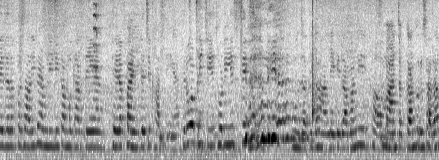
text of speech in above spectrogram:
ਫਿਰ ਜਦ ਆਪਾਂ ਸਾਰੀ ਫੈਮਿਲੀ ਲਈ ਕੰਮ ਕਰਦੇ ਆ ਫਿਰ ਆਪਾਂ ਇੰਟ 'ਚ ਖਾਂਦੇ ਆ। ਫਿਰ ਉਹ ਆਪਣੀ ਚੀਜ਼ ਥੋੜੀ ਲਿੱਸੀ ਹੋ ਜਾਂਦੀ ਆ। ਹੁਣ ਜਦ ਤੱਕ ਹਾਂ ਲੈ ਕੇ ਜਾਵਾਂਗੇ ਸਮਾਨ ਚੱਕਾਂ ਕਰੋ ਸਾਰਾ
